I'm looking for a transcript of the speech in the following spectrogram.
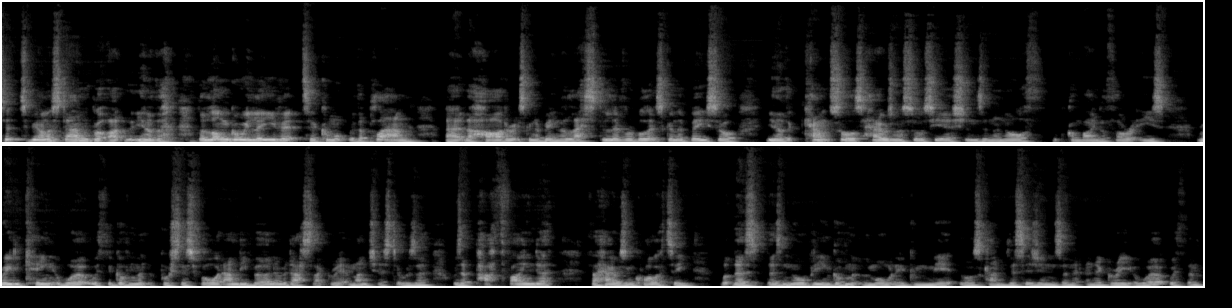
to, to be honest, Dan. But uh, you know, the, the longer we leave it to come up with a plan, uh, the harder it's going to be and the less deliverable it's going to be. So, you know, the councils, housing associations in the north, combined authorities really keen to work with the government to push this forward. Andy Burnham had asked that Greater Manchester was a was a pathfinder for housing quality. But there's there's nobody in government at the moment who can make those kind of decisions and, and agree to work with them.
